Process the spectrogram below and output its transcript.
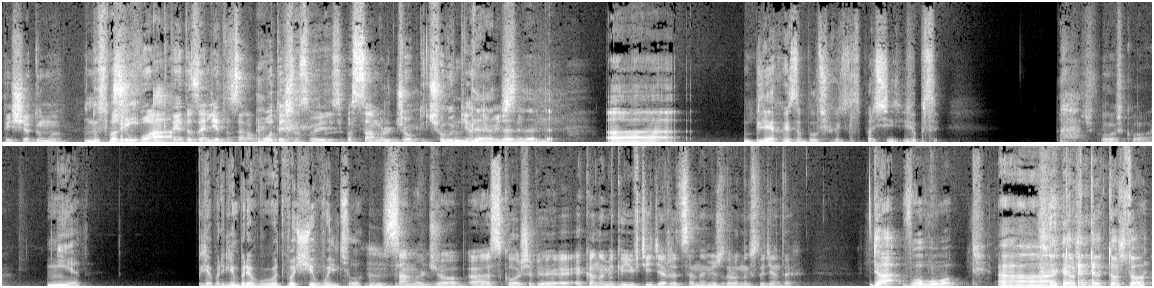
тысяч, я думаю. Ну смотри, Чувак, а- ты это за лето заработаешь на свой, типа, summer job, ты Да, выпендриваешься? да, да, да. А, Бляха, я забыл, что хотел спросить. Ёпты. Школа, школа. Нет. Бля, блин, бля, вот вообще вылетело. Summer job, э, scholarship, э, экономика UFT держится на международных студентах. Да, во-во-во. А, то, что, то, что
